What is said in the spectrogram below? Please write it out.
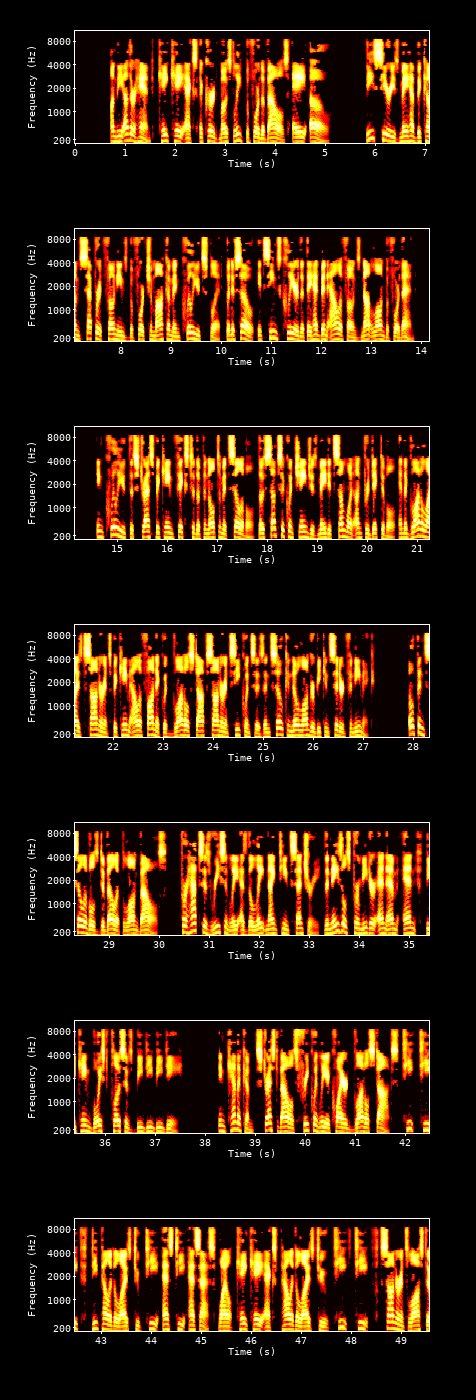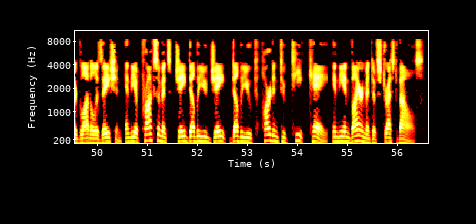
On the other hand, kkx occurred mostly before the vowels a, o. These series may have become separate phonemes before Chimacum and Quileute split, but if so, it seems clear that they had been allophones not long before then. In Quileute the stress became fixed to the penultimate syllable, though subsequent changes made it somewhat unpredictable, and the glottalized sonorants became allophonic with glottal stop sonorant sequences and so can no longer be considered phonemic. Open syllables developed long vowels. Perhaps as recently as the late 19th century, the nasals per meter nm, n, became voiced plosives bd in Chimakum, stressed vowels frequently acquired glottal stops, t, t, depalatalized to t, st, ss, while kkx palatalized to t, t, sonorants lost their glottalization, and the approximants jw, j, w hardened to t, k, in the environment of stressed vowels.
